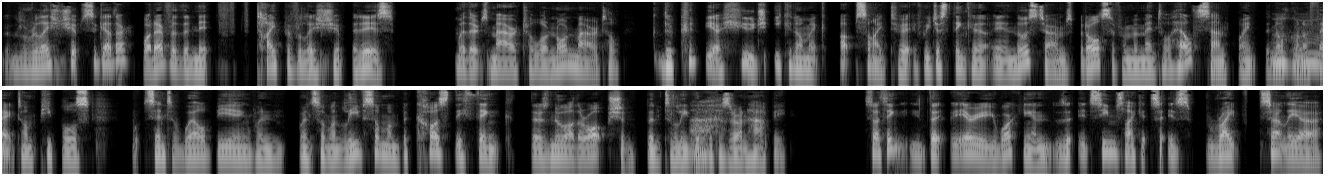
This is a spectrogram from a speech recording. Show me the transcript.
relationships together, whatever the type of relationship it is, whether it's marital or non-marital, there could be a huge economic upside to it if we just think in those terms, but also from a mental health standpoint, the knock on mm-hmm. effect on people's sense of well-being when when someone leaves someone because they think there's no other option than to leave them uh. because they're unhappy. So I think the area you're working in, it seems like it's it's right, certainly a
